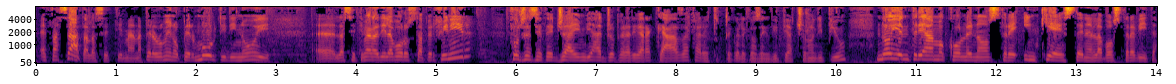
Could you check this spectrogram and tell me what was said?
è passata la settimana, perlomeno per molti di noi eh, la settimana di lavoro sta per finire. Forse siete già in viaggio per arrivare a casa, fare tutte quelle cose che vi piacciono di più. Noi entriamo con le nostre inchieste nella vostra vita.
